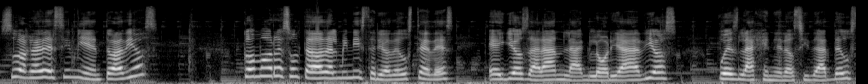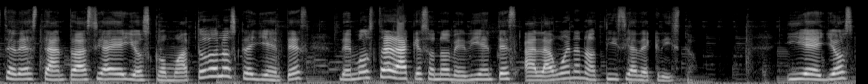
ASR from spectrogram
su agradecimiento a Dios. Como resultado del ministerio de ustedes, ellos darán la gloria a Dios, pues la generosidad de ustedes tanto hacia ellos como a todos los creyentes demostrará que son obedientes a la buena noticia de Cristo. Y ellos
